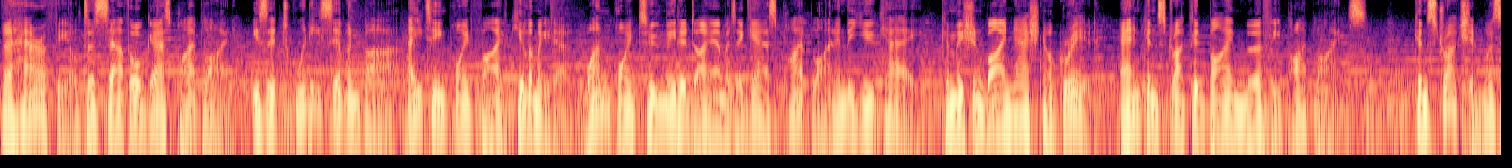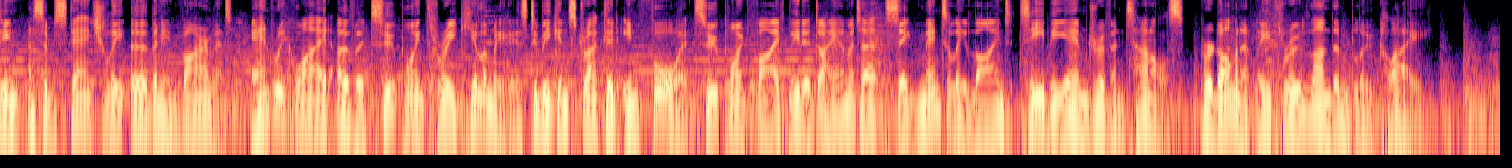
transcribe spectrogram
The Harefield to Southall Gas Pipeline is a 27 bar, 18.5 kilometre, 1.2 metre diameter gas pipeline in the UK, commissioned by National Grid and constructed by Murphy Pipelines. Construction was in a substantially urban environment and required over 2.3 kilometres to be constructed in four 2.5 metre diameter segmentally lined TBM driven tunnels, predominantly through London blue clay.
